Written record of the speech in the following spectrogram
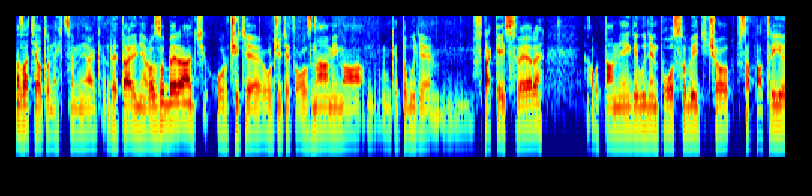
a zatiaľ to nechcem nejak detailne rozoberať. Určite, určite to oznámim a keď to bude v takej sfére, alebo tam niekde budem pôsobiť, čo sa patrí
